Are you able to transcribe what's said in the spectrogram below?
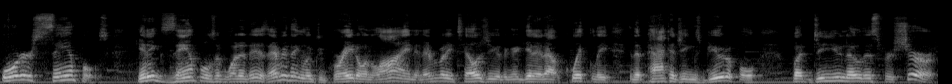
order samples get examples of what it is. Everything looks great online and everybody tells you they're to get it out quickly and the packaging is beautiful. But do you know this for sure?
